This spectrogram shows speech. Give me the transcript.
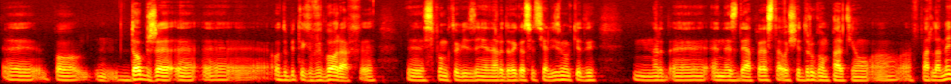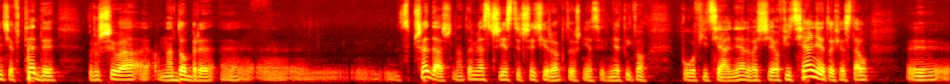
y, po dobrze y, odbytych wyborach z punktu widzenia narodowego socjalizmu, kiedy NSDAP stało się drugą partią w parlamencie. Wtedy ruszyła na dobre sprzedaż. Natomiast 33 rok to już nie, nie tylko półoficjalnie, ale właściwie oficjalnie to się stał e,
